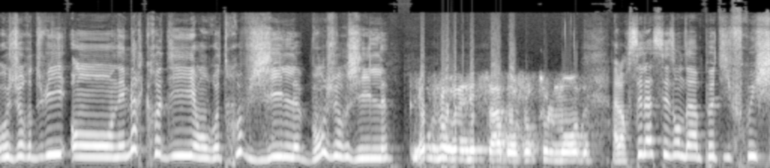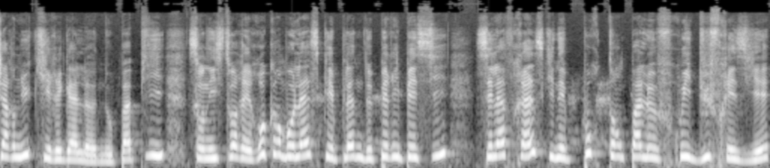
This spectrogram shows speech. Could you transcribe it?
Aujourd'hui, on est mercredi, on retrouve Gilles. Bonjour Gilles. Bonjour Vanessa, bonjour tout le monde. Alors c'est la saison d'un petit fruit charnu qui régale nos papilles. Son histoire est rocambolesque et pleine de péripéties. C'est la fraise qui n'est pourtant pas le fruit du fraisier.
